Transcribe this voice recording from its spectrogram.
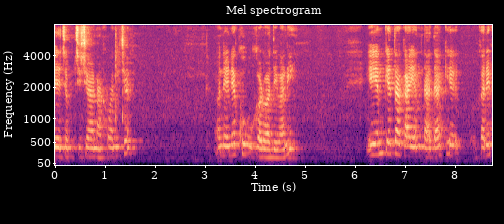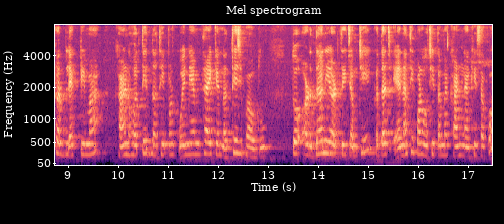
બે ચમચી ચા નાખવાની છે. અને એને ખૂબ ઉકળવા દેવાની. એ એમ કહેતા કાયમ દાદા કે ખરેખર બ્લેક ટીમાં ખાંડ હોતી જ નથી, પણ કોઈને એમ થાય કે નથી જ ભાવતું, તો અડધાની અડધી ચમચી કદાચ એનાથી પણ ઓછી તમે ખાંડ નાખી શકો,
